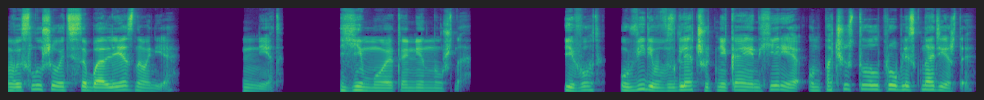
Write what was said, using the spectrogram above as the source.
Выслушивать соболезнования? Нет, ему это не нужно. И вот, увидев взгляд шутника Энхерия, он почувствовал проблеск надежды.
